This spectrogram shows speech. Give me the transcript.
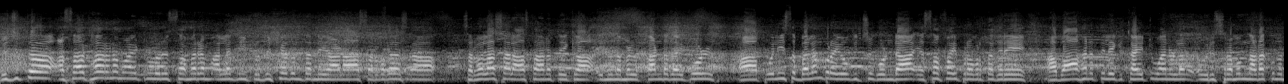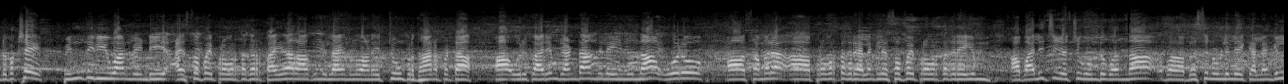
രുചിത്ത് അസാധാരണമായിട്ടുള്ളൊരു സമരം അല്ലെങ്കിൽ പ്രതിഷേധം തന്നെയാണ് സർവകലാശാല സർവകലാശാല ആസ്ഥാനത്തേക്ക് ഇന്ന് നമ്മൾ കണ്ടത്. ഇപ്പോൾ പോലീസ് ബലം പ്രയോഗിച്ചുകൊണ്ട് എസ് എഫ് ഐ പ്രവർത്തകരെ വാഹനത്തിലേക്ക് കയറ്റുവാനുള്ള ഒരു ശ്രമം നടക്കുന്നുണ്ട്. പക്ഷേ പിന്തിരിയുവാൻ വേണ്ടി എസ് എഫ് ഐ പ്രവർത്തകർ തയ്യാറാകുന്നില്ല എന്നുള്ളതാണ് ഏറ്റവും പ്രധാനപ്പെട്ട ഒരു കാര്യം. രണ്ടാം നിലയിൽ നിന്ന് ഓരോ സമര പ്രവർത്തകരെ അല്ലെങ്കിൽ എസ് എഫ് ഐ പ്രവർത്തകരെയും വലിച്ചു വെച്ചു കൊണ്ടുവന്ന ബസ്സിനുള്ളിലേക്ക് അല്ലെങ്കിൽ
